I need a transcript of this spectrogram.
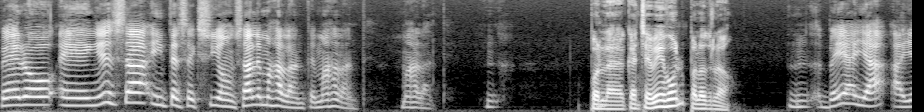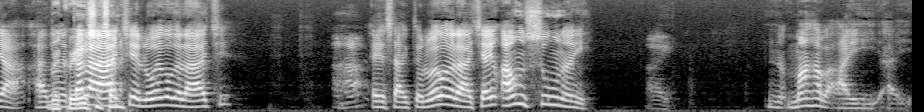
pero en esa intersección, sale más adelante, más adelante, más adelante. por la cancha de béisbol, para el otro lado. Ve allá, allá, a donde está la Center. H, luego de la H. Exacto, luego de la H, hay a un zoom ahí. No, más abajo, ahí, ahí.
